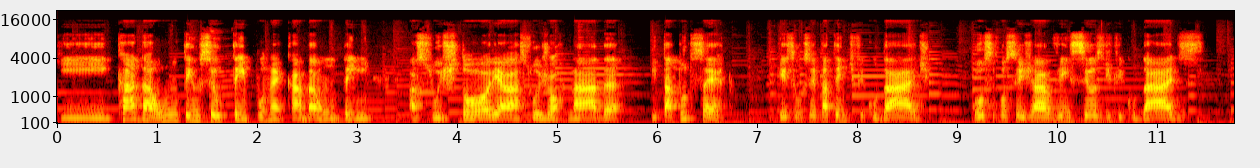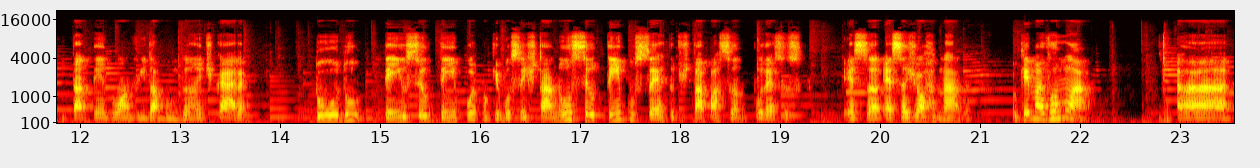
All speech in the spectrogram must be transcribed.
que cada um tem o seu tempo, né? Cada um tem a sua história, a sua jornada e tá tudo certo. Porque se você está tendo dificuldade ou se você já venceu as dificuldades e está tendo uma vida abundante, cara, tudo tem o seu tempo. É porque você está no seu tempo certo de estar passando por essas, essa, essa jornada. Ok? Mas vamos lá. Ah,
